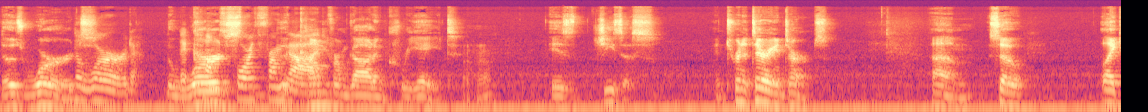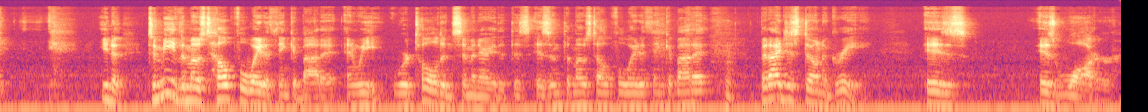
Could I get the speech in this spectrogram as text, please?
Those words. the word the that comes forth from that God. come from God and create. Mhm. is Jesus in Trinitarian terms. Um, so, like, you know, to me, the most helpful way to think about it, and we were told in seminary that this isn't the most helpful way to think about it, but I just don't agree, is is water,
